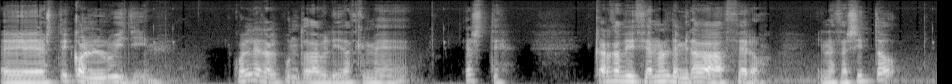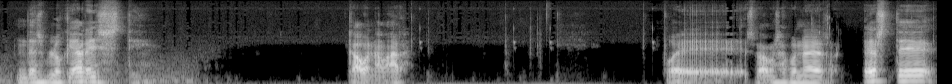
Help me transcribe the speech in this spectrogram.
Eh, estoy con Luigi. ¿Cuál era el punto de habilidad que me... Este. Carga adicional de mirada a cero. Y necesito desbloquear este. Cago en. Pues vamos a poner este.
